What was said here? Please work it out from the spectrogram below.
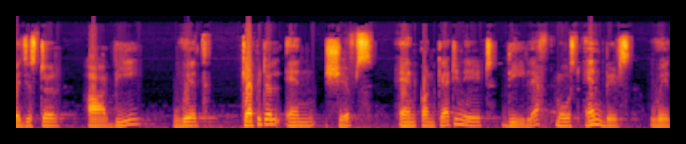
register RB with capital N shifts and concatenate the leftmost N bits with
